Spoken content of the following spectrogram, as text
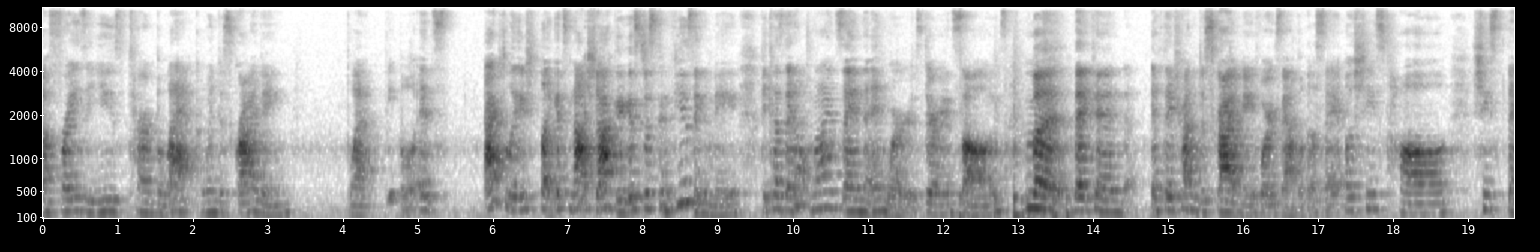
afraid to use the term black when describing black people. It's actually like it's not shocking, it's just confusing to me because they don't mind saying the N words during songs, mm. but they can if they try to describe me, for example, they'll say, "Oh, she's tall, she's thin,"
